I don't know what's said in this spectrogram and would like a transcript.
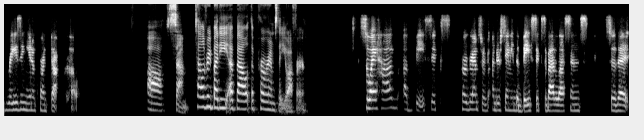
raisingunicorns.co. Awesome. Tell everybody about the programs that you offer. So I have a basics program, sort of understanding the basics of adolescence so that,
